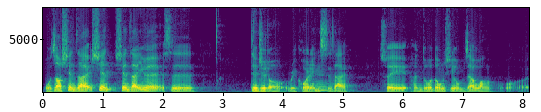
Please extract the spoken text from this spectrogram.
我知道现在现现在因为是 digital recording 时代，所以很多东西我们在网我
